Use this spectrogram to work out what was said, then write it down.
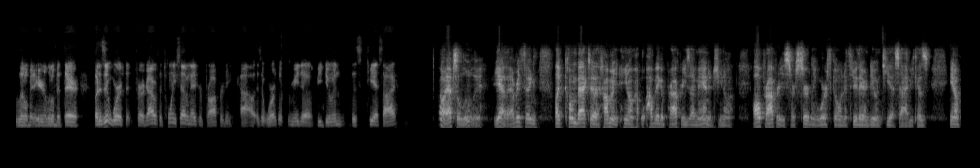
a little bit here, a little bit there. But is it worth it for a guy with a 27 acre property, Kyle? Is it worth it for me to be doing this TSI? Oh, absolutely. Yeah, everything like coming back to how many, you know, how, how, big of properties I manage, you know, all properties are certainly worth going through there and doing TSI because, you know,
